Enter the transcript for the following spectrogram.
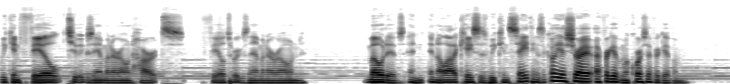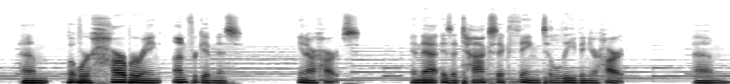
we can fail to examine our own hearts, fail to examine our own motives. And in a lot of cases, we can say things like, oh, yeah, sure, I, I forgive him. Of course, I forgive him. Um, but we're harboring unforgiveness in our hearts. And that is a toxic thing to leave in your heart. Um,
